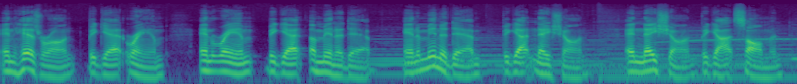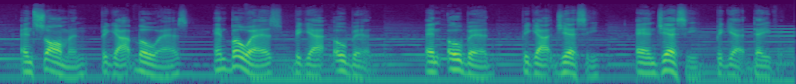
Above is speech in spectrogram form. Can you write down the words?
and Hezron begat Ram, and Ram begat Amminadab, and Amminadab begat Nahshon, and Nahshon begat Salmon, and Salmon begat Boaz, and Boaz begat Obed, and Obed begat Jesse, and Jesse begat David.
